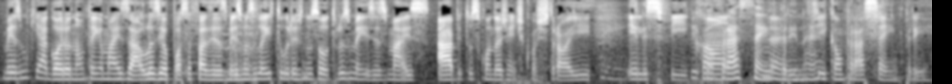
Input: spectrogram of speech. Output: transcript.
mesmo que agora eu não tenha mais aulas e eu possa fazer as mesmas leituras nos outros meses, mas hábitos quando a gente constrói, Sim. eles ficam ficam para sempre, é, né? Ficam para sempre.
